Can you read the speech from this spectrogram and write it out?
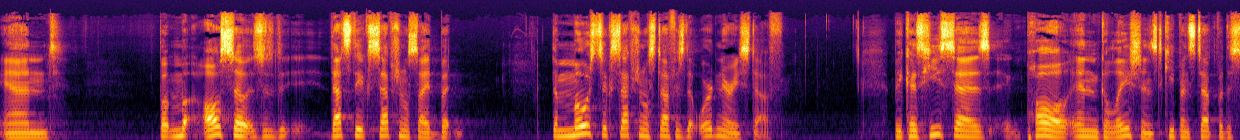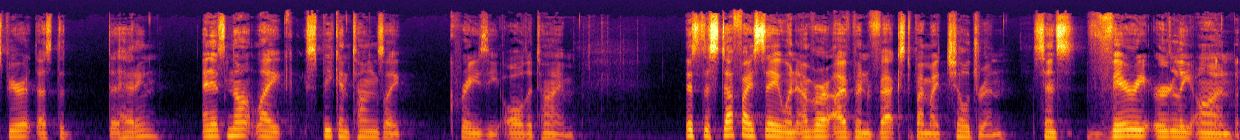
And but also that's the exceptional side, but the most exceptional stuff is the ordinary stuff. Because he says, Paul in Galatians, to keep in step with the Spirit, that's the, the heading. And it's not like speaking tongues like crazy all the time. It's the stuff I say whenever I've been vexed by my children since very early on.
